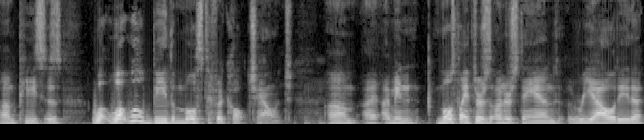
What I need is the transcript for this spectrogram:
um, piece, is what what will be the most difficult challenge? Um, I, I mean, most planters understand the reality that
